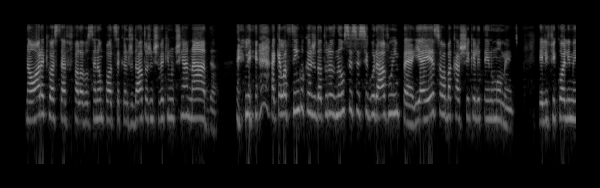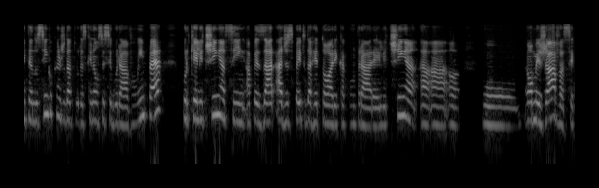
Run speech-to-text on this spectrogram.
Na hora que o STF fala você não pode ser candidato, a gente vê que não tinha nada. Ele, aquelas cinco candidaturas não se, se seguravam em pé, e é esse o abacaxi que ele tem no momento. Ele ficou alimentando cinco candidaturas que não se seguravam em pé, porque ele tinha, assim, apesar, a despeito da retórica contrária, ele tinha a, a, a o, almejava ser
